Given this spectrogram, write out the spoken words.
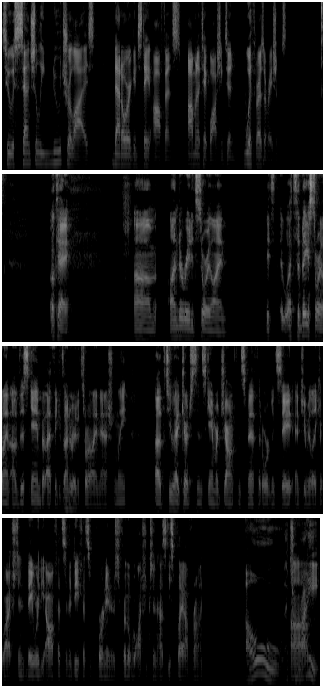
to essentially neutralize that Oregon State offense. I'm going to take Washington with reservations. Okay. Um, underrated storyline. It's it's the biggest storyline of this game, but I think it's Mhm. underrated storyline nationally. Uh, the two head coaches in this game are Jonathan Smith at Oregon State and Jimmy Lake at Washington. They were the offensive and defensive coordinators for the Washington Huskies playoff run. Oh, that's Um, right.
